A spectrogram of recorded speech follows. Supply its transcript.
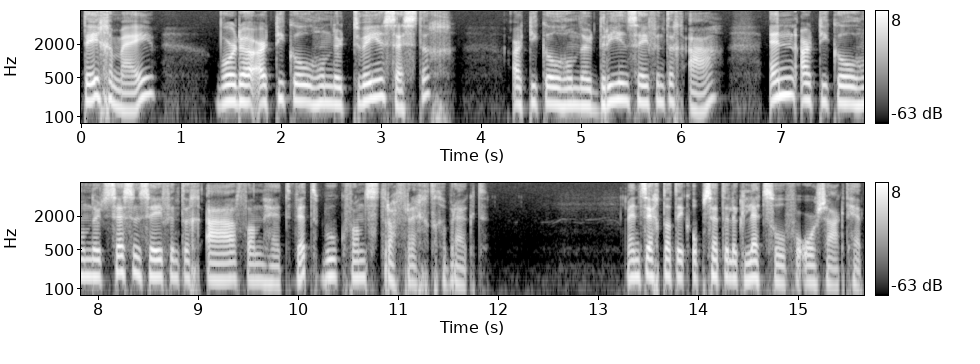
Tegen mij worden artikel 162, artikel 173a en artikel 176a van het Wetboek van Strafrecht gebruikt. Men zegt dat ik opzettelijk letsel veroorzaakt heb.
